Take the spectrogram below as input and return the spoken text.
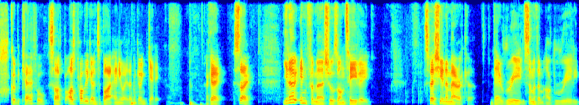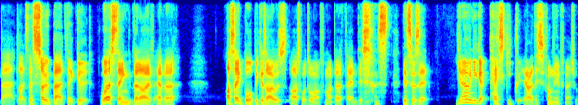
Got to be careful. So I I was probably going to buy it anyway. Let me go and get it. Okay, so you know infomercials on TV, especially in America, they're really some of them are really bad. Like they're so bad they're good. Worst thing that I've ever I'll say bought because I was asked what do I want for my birthday and this was this was it. You know when you get pesky uh, this is from the infomercial.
